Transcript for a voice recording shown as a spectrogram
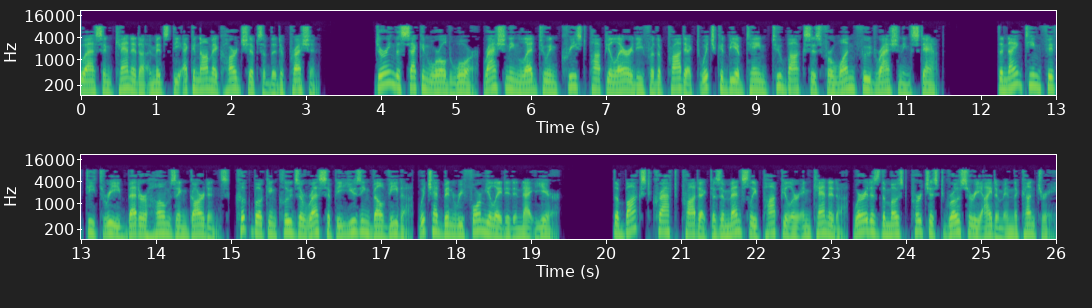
US and Canada amidst the economic hardships of the Depression. During the Second World War, rationing led to increased popularity for the product which could be obtained two boxes for one food rationing stamp. The 1953 Better Homes and Gardens cookbook includes a recipe using Velveeta, which had been reformulated in that year. The boxed Kraft product is immensely popular in Canada, where it is the most purchased grocery item in the country.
